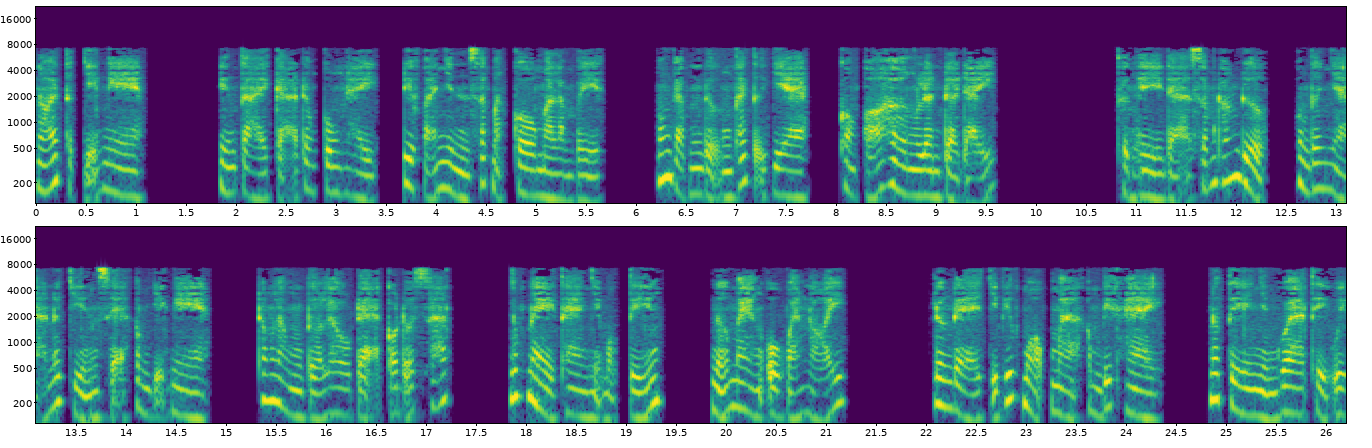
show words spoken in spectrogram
nói thật dễ nghe. Hiện tại cả trong cung này đều phải nhìn sắc mặt cô mà làm việc. Muốn gặp được thái tử già còn khó hơn lên trời đẩy. Thường Hy đã sớm đoán được Phùng Thư Nhã nói chuyện sẽ không dễ nghe. Trong lòng từ lâu đã có đối sách. Lúc này than nhẹ một tiếng, nửa mang u quảng nói. Lương đệ chỉ biết một mà không biết hai. Nó tì nhìn qua thì uy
